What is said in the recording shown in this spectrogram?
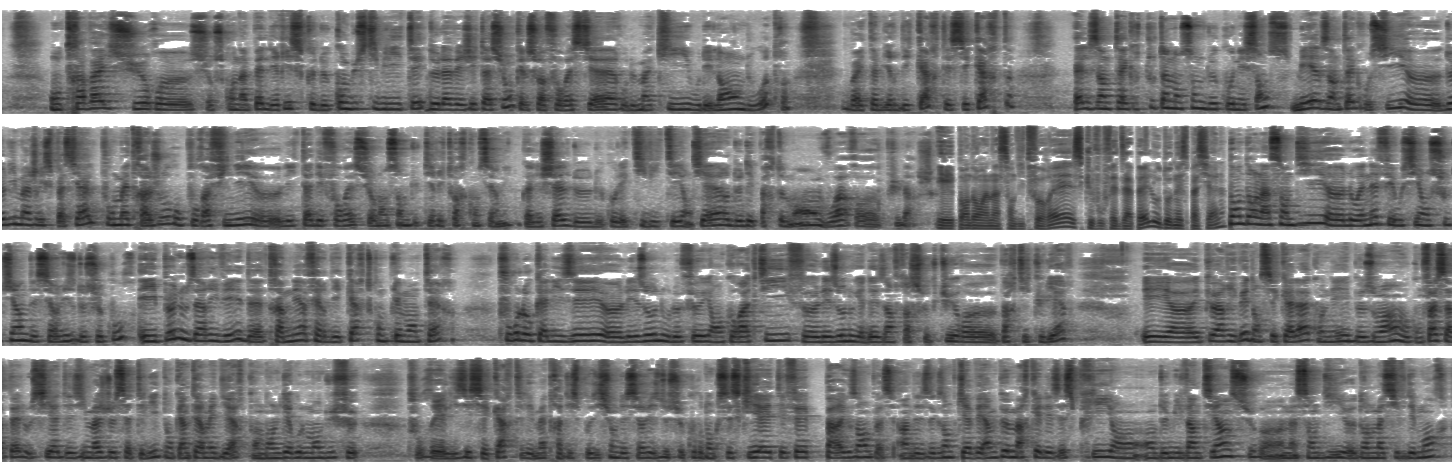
on travaille sur euh, sur ce qu'on appelle les risques de combustibilité de la végétation, qu'elle soit forestière ou le maquis ou les landes ou autres. On va établir des cartes et ces cartes elles intègrent tout un ensemble de connaissances, mais elles intègrent aussi euh, de l'imagerie spatiale pour mettre à jour ou pour affiner euh, l'état des forêts sur l'ensemble du territoire concerné, donc à l'échelle de, de, collectivités entières, de départements, voire euh, plus large. Et pendant un incendie de forêt, est-ce que vous faites appel aux données spatiales? Pendant l'incendie, l'ONF est aussi en soutien des services de secours et il peut nous arriver d'être amené à faire des cartes complémentaires pour localiser les zones où le feu est encore actif, les zones où il y a des infrastructures particulières et euh, il peut arriver dans ces cas-là qu'on ait besoin ou qu'on fasse appel aussi à des images de satellite, donc intermédiaires, pendant le déroulement du feu, pour réaliser ces cartes et les mettre à disposition des services de secours. Donc c'est ce qui a été fait, par exemple, c'est un des exemples qui avait un peu marqué les esprits en, en 2021 sur un incendie euh, dans le massif des Morts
